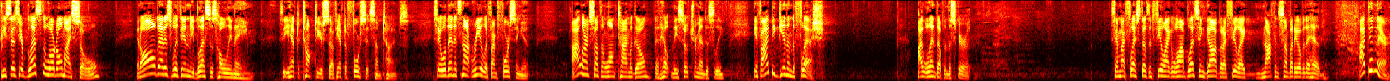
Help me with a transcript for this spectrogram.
he says here, Bless the Lord, O my soul, and all that is within me, bless his holy name. So you have to talk to yourself. You have to force it sometimes. You say, well, then it's not real if I'm forcing it. I learned something a long time ago that helped me so tremendously. If I begin in the flesh, I will end up in the spirit. Say, my flesh doesn't feel like, well, I'm blessing God, but I feel like knocking somebody over the head. I've been there.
